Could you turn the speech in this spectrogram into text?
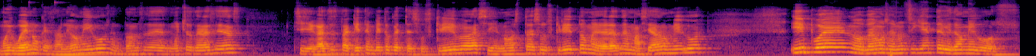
muy bueno que salió amigos. Entonces muchas gracias. Si llegaste hasta aquí te invito a que te suscribas. Si no estás suscrito me verás demasiado amigos. Y pues nos vemos en un siguiente video amigos.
